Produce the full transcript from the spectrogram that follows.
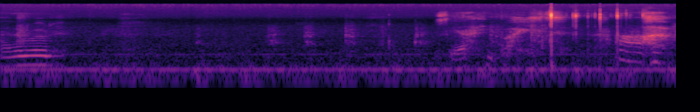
not in a mood. Yeah, he bites. Ah.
